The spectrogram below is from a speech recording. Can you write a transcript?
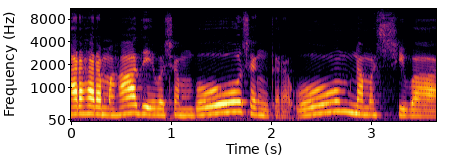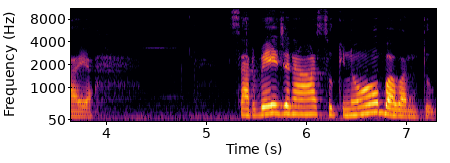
హరహర మహాదేవ శంభో శంకర ఓం నమ శివాయ. సర్వే జనా సుఖినో భవంతు.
